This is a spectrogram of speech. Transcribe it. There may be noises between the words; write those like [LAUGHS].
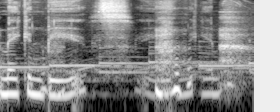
making beats. [LAUGHS]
